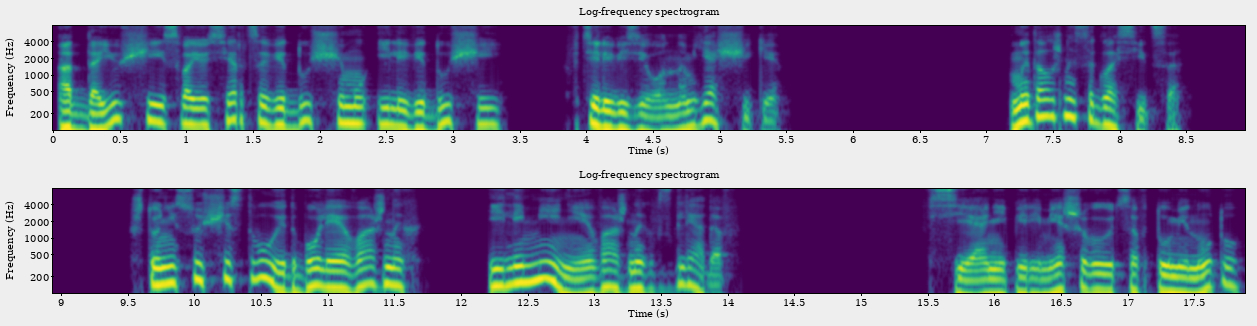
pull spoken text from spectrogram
отдающие свое сердце ведущему или ведущей в телевизионном ящике мы должны согласиться, что не существует более важных или менее важных взглядов. Все они перемешиваются в ту минуту,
